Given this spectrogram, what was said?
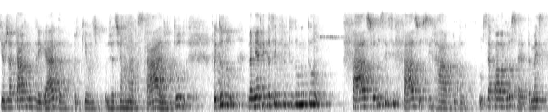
que eu já estava empregada, porque eu já tinha arrumado estágio e tudo, foi tudo, na minha vida sempre foi tudo muito fácil, eu não sei se fácil ou se rápido, não sei a palavra certa, mas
